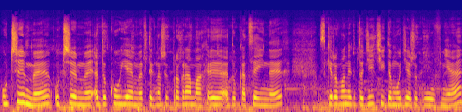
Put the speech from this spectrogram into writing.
uczymy, uczymy, edukujemy w tych naszych programach e, edukacyjnych skierowanych do dzieci i do młodzieży głównie.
